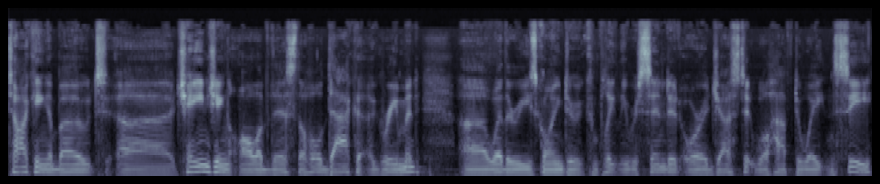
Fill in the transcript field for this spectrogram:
talking about uh, changing all of this, the whole DACA agreement, uh, whether he's going to completely rescind it or adjust it, we'll have to wait and see.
